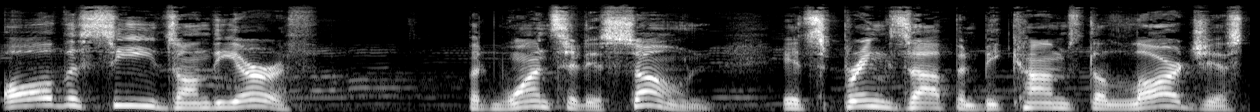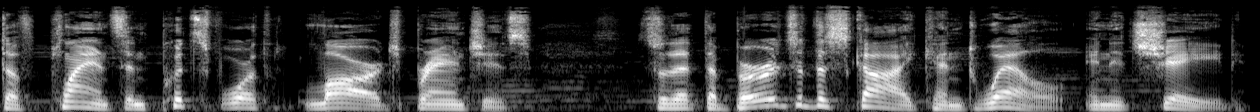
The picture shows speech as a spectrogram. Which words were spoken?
all the seeds on the earth. But once it is sown, it springs up and becomes the largest of plants and puts forth large branches, so that the birds of the sky can dwell in its shade.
